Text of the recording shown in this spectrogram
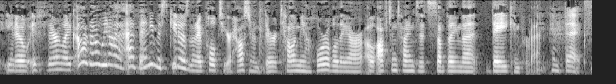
you know if they're like, oh no, we don't have any mosquitoes, and then I pull up to your house and they're telling me how horrible they are. Oh, oftentimes it's something that they can prevent. can fix.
